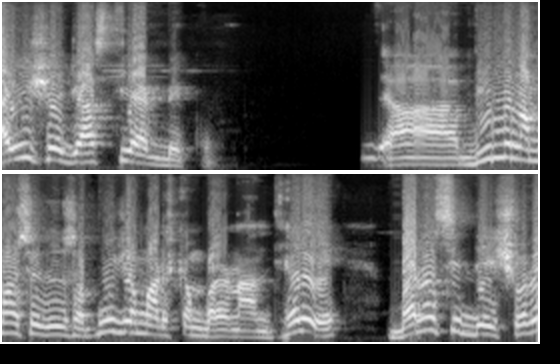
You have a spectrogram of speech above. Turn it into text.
ಆಯುಷ್ಯ ಜಾಸ್ತಿ ಆಗ್ಬೇಕು. ಆ, ಭೀಮನ ಅಮಾವಾಸ್ಯ ದಿವಸ ಪೂಜೆ ಮಾಡಿಸ್ಕೊಂಡ್ ಬರೋಣ ಅಂತ ಹೇಳಿ ಬನಸಿದ್ದೇಶ್ವರ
